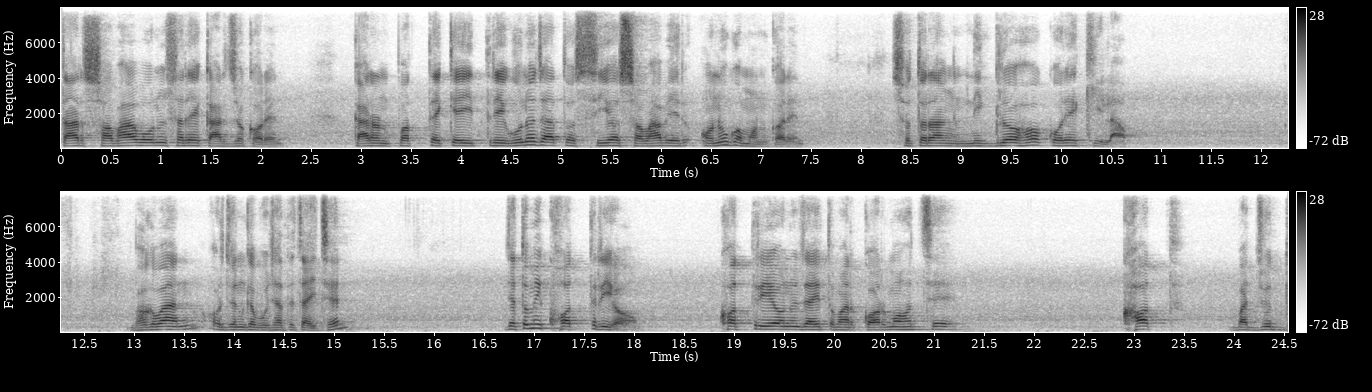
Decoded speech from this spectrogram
তার স্বভাব অনুসারে কার্য করেন। কারণ প্রত্যেকেই ত্রিগুণজাত স্বীয় স্বভাবের অনুগমন করেন। সুতরাং নিগ্রহ করে কী লাভ? ভগবান অর্জুনকে বোঝাতে চাইছেন যে তুমি ক্ষত্রিয়। ক্ষত্রিয় অনুযায়ী তোমার কর্ম হচ্ছে ক্ষত বা যুদ্ধ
